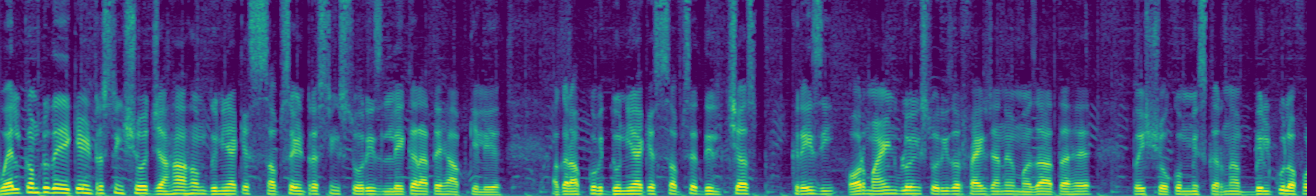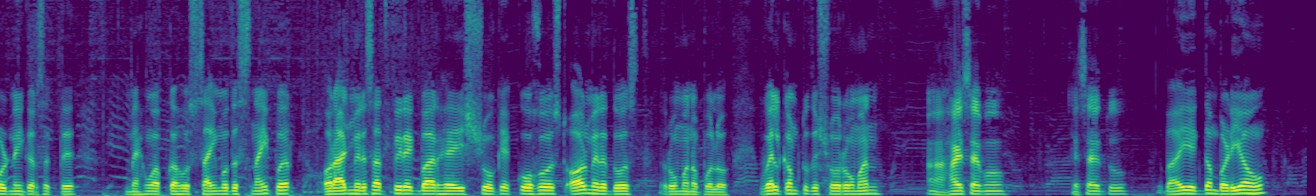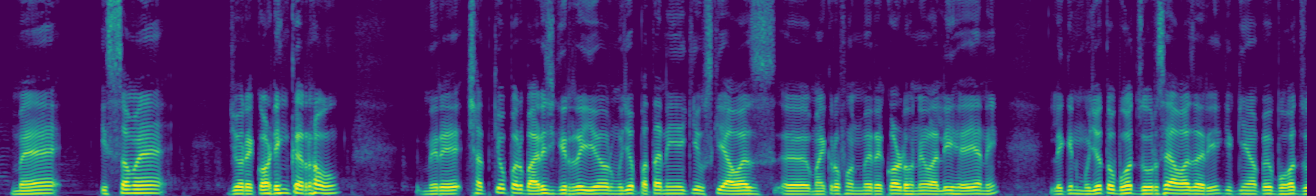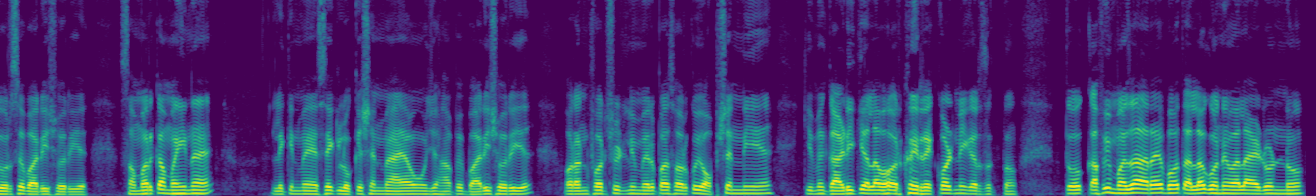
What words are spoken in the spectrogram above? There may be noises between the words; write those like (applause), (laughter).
Welcome to the ए के interesting show जहाँ हम दुनिया के सबसे इंटरेस्टिंग स्टोरीज लेकर आते हैं आपके लिए। अगर आपको भी दुनिया के सबसे दिलचस्प क्रेजी और माइंड ब्लोइंग स्टोरीज और फैक्ट जानने में मज़ा आता है तो इस शो को मिस करना बिल्कुल अफोर्ड नहीं कर सकते। मैं हूँ आपका होस्ट साइमो द स्नाइपर और आज मेरे साथ फिर एक बार है इस शो के को होस्ट और मेरे दोस्त Roman Apollo. Welcome to the show Roman. Hi Saimo. कैसा है तू? भाई एकदम बढ़िया हूँ। मैं इस समय जो रिकॉर्डिंग कर रहा हूँ मेरे छत के ऊपर बारिश गिर रही है और मुझे पता नहीं है कि उसकी आवाज़ माइक्रोफोन में रिकॉर्ड होने वाली है या नहीं, लेकिन मुझे तो बहुत ज़ोर से आवाज़ आ रही है क्योंकि यहाँ पे बहुत ज़ोर से बारिश हो रही है। समर का महीना है, लेकिन मैं ऐसे एक लोकेशन में आया हूँ जहाँ पे बारिश हो रही है और अनफॉर्चुनेटली मेरे पास और कोई ऑप्शन नहीं है कि मैं गाड़ी के अलावा और कहीं रिकॉर्ड नहीं कर सकता हूँ। तो काफ़ी मज़ा आ रहा है, बहुत अलग होने वाला आई डोंट नो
